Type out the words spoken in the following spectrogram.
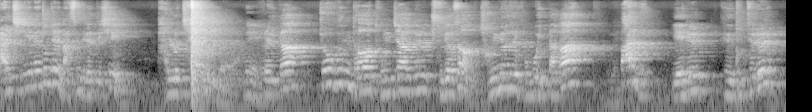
날치기는 좀 전에 말씀드렸듯이 발로 차는 거예요. 네. 그러니까 조금 더 동작을 줄여서 정면을 보고 있다가 네. 빠르게 얘를 그 미트를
